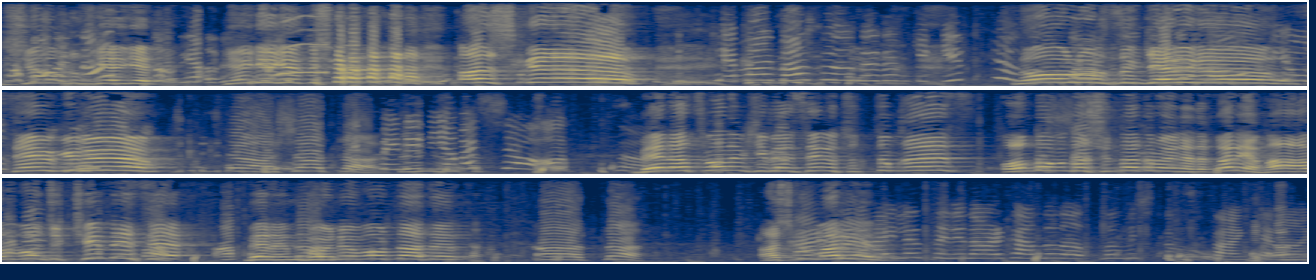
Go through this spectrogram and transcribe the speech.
Düşüyordum kız gel gel. Gel gel gel düş. Aşkım! Kemal ben sana dedim ki git Ne olursun geri dön. Sevgilim. aşağı atla. Beni niye aşağı attın? Ben atmadım ki ben seni tuttum kız. Onda bunda şundadır oynadık var ya mavi boncuk kimdeyse benim gönlüm oradadır. Atla. Aşkım Ben var ya rüyayla senin arkandan atlamıştım sen Kenan.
